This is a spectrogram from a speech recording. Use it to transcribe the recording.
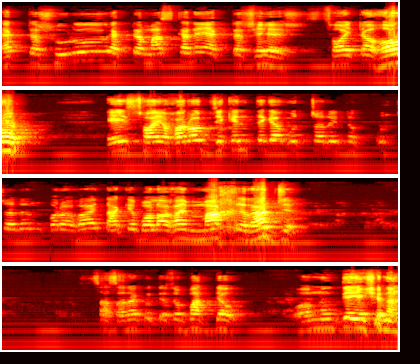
একটা শুরু, একটা মাঝখানে, একটা শেষ। ছয়টা হরফ। এই ছয় হরফ যেখান থেকে উচ্চারিত, উচ্চারণ করা হয়, তাকে বলা হয় মাখ মাখরাজ। চাচারা কইতেছ, বাদ দাও। ও মুখ দিয়ে এসে না।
